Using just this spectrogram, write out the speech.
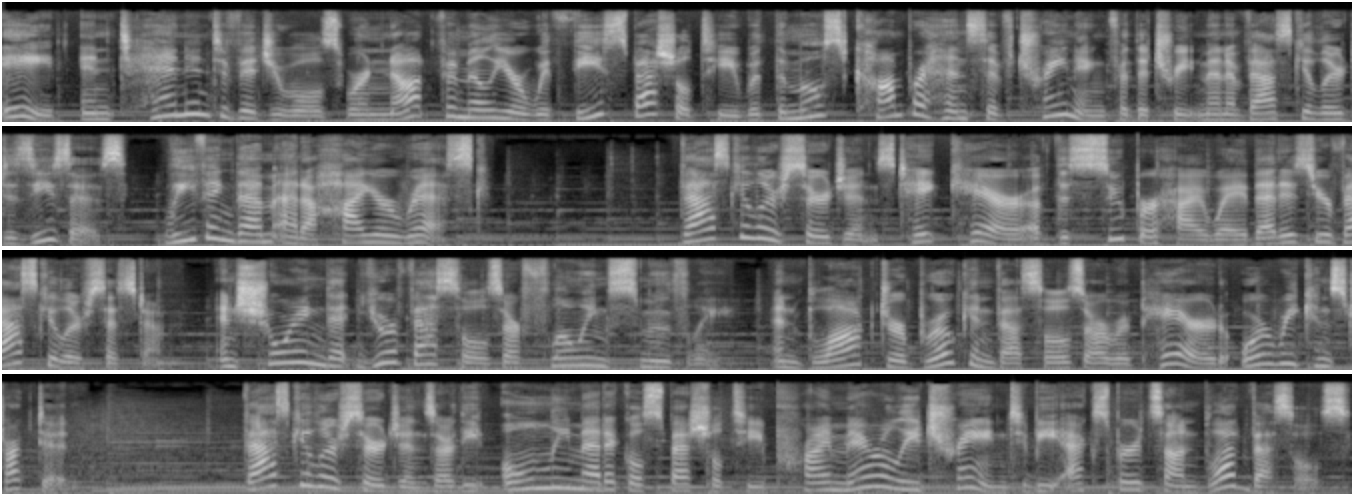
8 in 10 individuals were not familiar with the specialty with the most comprehensive training for the treatment of vascular diseases, leaving them at a higher risk. Vascular surgeons take care of the superhighway that is your vascular system, ensuring that your vessels are flowing smoothly and blocked or broken vessels are repaired or reconstructed. Vascular surgeons are the only medical specialty primarily trained to be experts on blood vessels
